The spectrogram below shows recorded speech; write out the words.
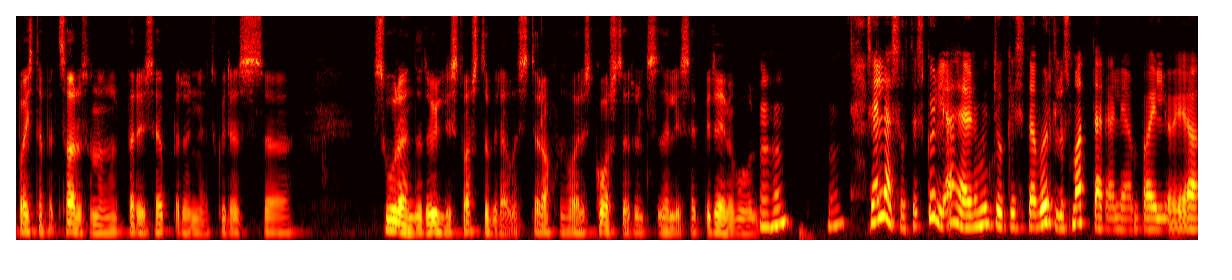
paistab, et SARS on olnud päris hea õppetunni, et kuidas äh, suurendada üldist vastupidavust ja rahvusvahelist koostööd üldse sellise epideemia puhul mm. -hmm. Selles suhtes küll jah, ja muidugi seda võrdlusmaterjali on palju ja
